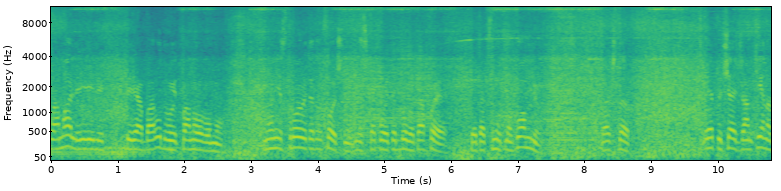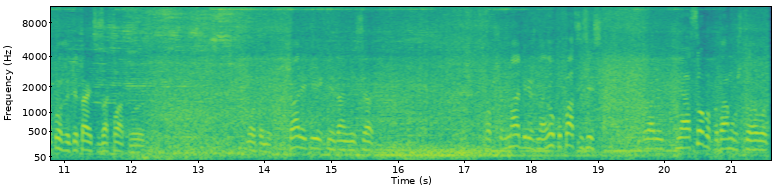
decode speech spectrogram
сломали или переоборудуют по-новому. Но не строят это точно. Здесь какое-то было кафе, я так смутно помню. Так что эту часть Джамтена тоже китайцы захватывают. Вот они, шарики их не там висят. В общем, набережная. Ну, купаться здесь, говорю, не особо, потому что вот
